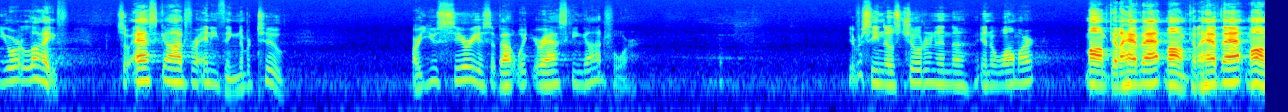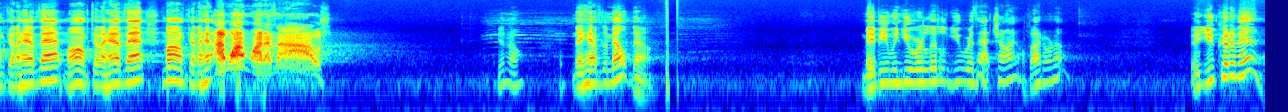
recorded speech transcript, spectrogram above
your life. So ask God for anything. Number two, are you serious about what you're asking God for? You ever seen those children in the in a Walmart? Mom, can I have that? Mom, can I have that? Mom, can I have that? Mom, can I have that? Mom, can I have I want one of those. You know, they have the meltdown. Maybe when you were little, you were that child. I don't know. You could have been.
